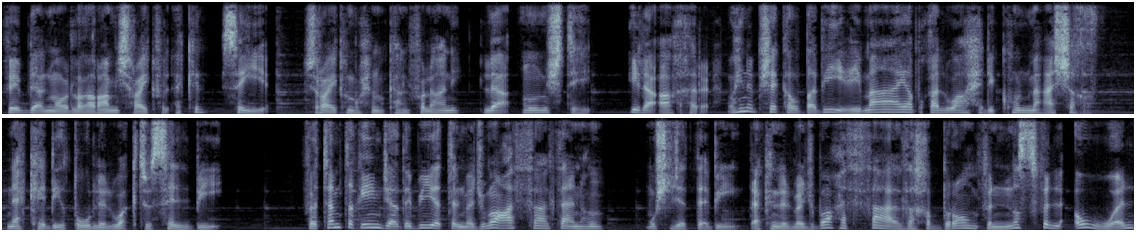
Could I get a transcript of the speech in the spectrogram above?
فيبدأ الموعد الغرامي. إيش رأيك في الأكل؟ سيء. إيش رأيك نروح المكان الفلاني؟ لا مو مشتهي. إلى آخره. وهنا بشكل طبيعي ما يبغى الواحد يكون مع شخص نكدي طول الوقت وسلبي فتم تقييم جاذبية المجموعة الثالثة أنهم مش جذابين لكن المجموعة الثالثة خبروهم في النصف الأول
